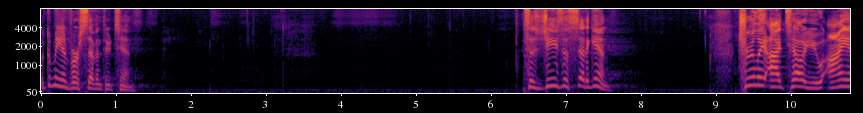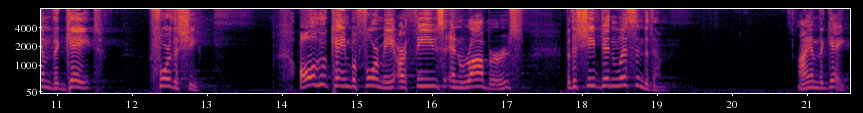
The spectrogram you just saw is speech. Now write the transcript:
Look at me in verse 7 through 10. It says, Jesus said again, Truly I tell you, I am the gate for the sheep. All who came before me are thieves and robbers, but the sheep didn't listen to them. I am the gate.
